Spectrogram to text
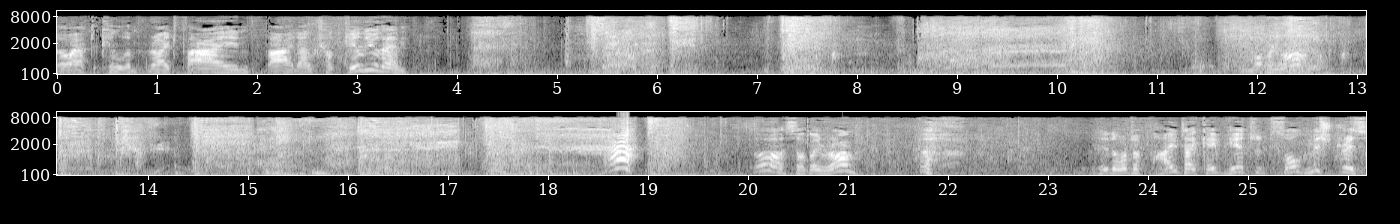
Oh, I have to kill them. Right, fine, fine. I shall kill you then! What's going wrong? I didn't want to fight. I came here to solve mysteries.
